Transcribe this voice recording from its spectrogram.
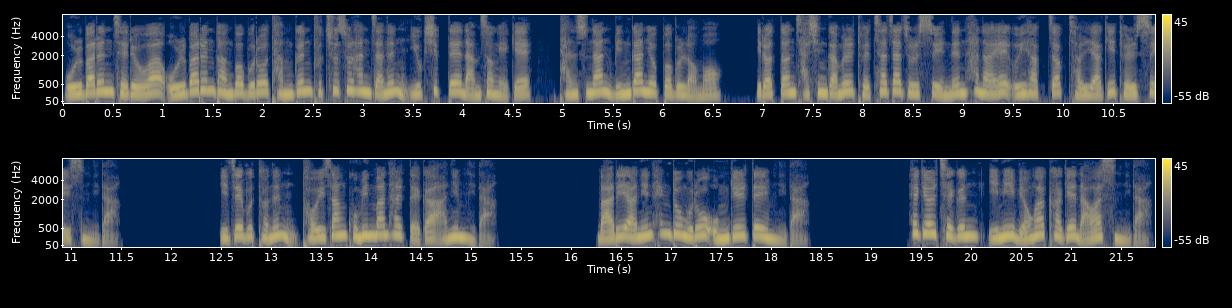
올바른 재료와 올바른 방법으로 담근 부추술 한 잔은 60대 남성에게 단순한 민간요법을 넘어 잃었던 자신감을 되찾아 줄 수 있는 하나의 의학적 전략이 될 수 있습니다. 이제부터는 더 이상 고민만 할 때가 아닙니다. 말이 아닌 행동으로 옮길 때입니다. 해결책은 이미 명확하게 나왔습니다.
